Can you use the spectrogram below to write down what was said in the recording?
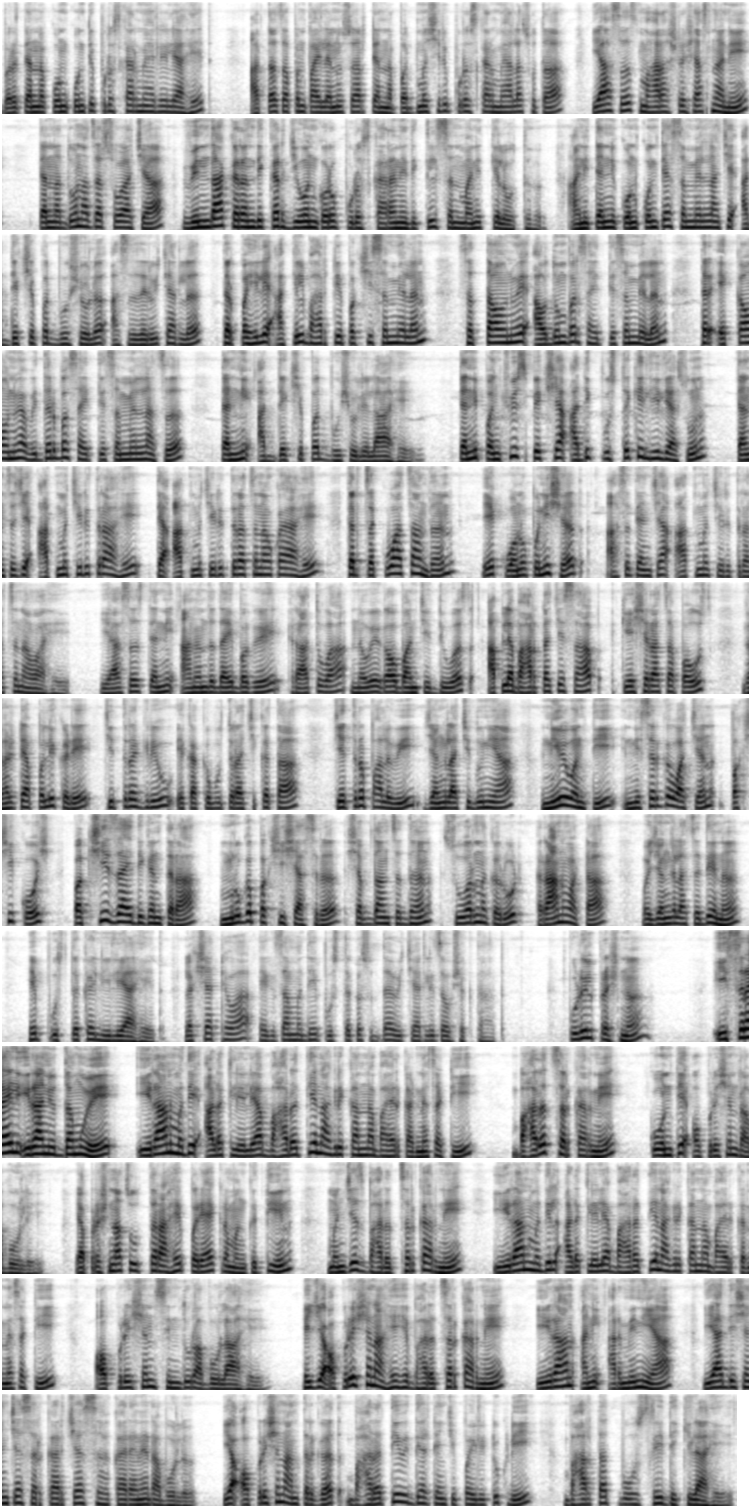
बरं त्यांना कोणकोणते पुरस्कार मिळालेले आहेत? आताच आपण पाहिल्यानुसार त्यांना पद्मश्री पुरस्कार मिळालाच होता यासच महाराष्ट्र शासनाने त्यांना दोन हजार सोळाच्या विंदा करंदीकर जीवनगौरव पुरस्काराने देखील सन्मानित केलं होतं. आणि त्यांनी कोणकोणत्या संमेलनाचे अध्यक्षपद भूषवलं असं जर विचारलं तर पहिले अखिल भारतीय पक्षी संमेलन सत्तावन्नवे औदुंबर साहित्य संमेलन तर एकावन्नव्या विदर्भ साहित्य संमेलनाचं त्यांनी अध्यक्षपद भूषवलेलं आहे. त्यांनी पंचवीसपेक्षा अधिक पुस्तके लिहिली असून त्यांचं जे आत्मचरित्र आहे त्या आत्मचरित्राचं नाव काय आहे? तर चकवा चांदन एक वनोपनिषद असं त्यांच्या आत्मचरित्राचं नाव आहे. यासच त्यांनी आनंददायी बगळे रातवा नवेगाव बांचे दिवस आपल्या भारताचे साप केशराचा पाऊस घरट्या पलीकडे चित्रग्रीव एका कबुतराची कथा चेत्रपालवी जंगलाची दुनिया निळवंती निसर्ग वाचन पक्षीकोश पक्षी जाय दिगंतरा मृग पक्षीशास्त्र शब्दांचं धन सुवर्णकरूड रानवाटा व जंगलाचं देणं हे पुस्तकं लिहिली आहेत. लक्षात ठेवा एक्झाममध्ये पुस्तकंसुद्धा विचारली जाऊ शकतात. पुढील प्रश्न इस्रायल इराण युद्धामुळे इराणमध्ये अडकलेल्या भारतीय नागरिकांना बाहेर काढण्यासाठी भारत सरकारने कोणते ऑपरेशन राबवले? या प्रश्नाचं उत्तर आहे पर्याय क्रमांक तीन म्हणजेच भारत सरकारने इराणमधील अडकलेल्या भारतीय नागरिकांना बाहेर करण्यासाठी ऑपरेशन सिंधू राबवलं आहे. हे जे ऑपरेशन आहे हे भारत सरकारने इराण आणि आर्मेनिया या देशांच्या सरकारच्या सहकार्याने राबवलं. या ऑपरेशन अंतर्गत भारतीय विद्यार्थ्यांची पहिली तुकडी भारतात पोहोचली देखील आहे.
